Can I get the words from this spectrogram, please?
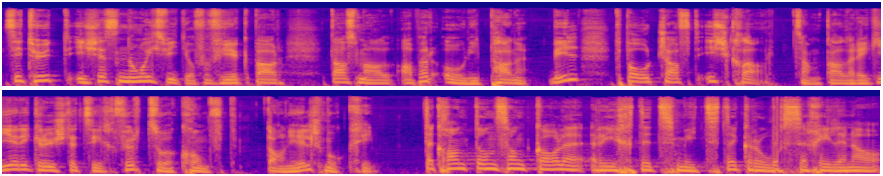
Seit heute ist ein neues Video verfügbar, das mal aber ohne Pannen. Weil die Botschaft ist klar: die St. Galler Regierung rüstet sich für die Zukunft. Daniel Schmucki. Der Kanton St. Gallen richtet mit den grossen Killen an.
